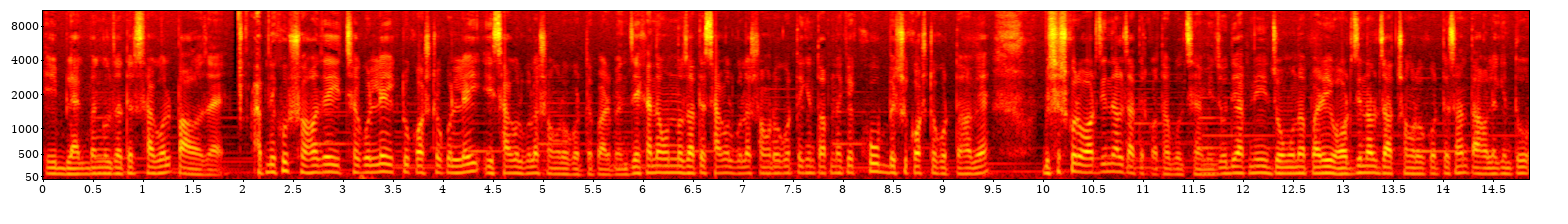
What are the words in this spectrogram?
এই ব্ল্যাক বেঙ্গল জাতের ছাগল পাওয়া যায়। আপনি খুব সহজেই ইচ্ছা করলে, একটু কষ্ট করলেই এই ছাগলগুলো সংগ্রহ করতে পারবেন। যেখানে অন্য জাতের ছাগলগুলো সংগ্রহ করতে কিন্তু আপনাকে খুব বেশি কষ্ট করতে হবে। বিশেষ করে অরিজিনাল জাতের কথা বলছি আমি। যদি আপনি যমুনাপাড়ি অরিজিনাল জাত সংগ্রহ করতে চান, তাহলে কিন্তু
